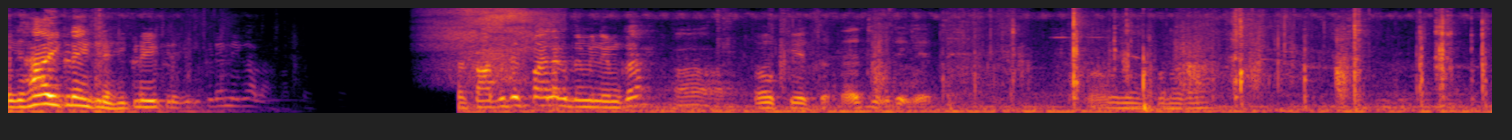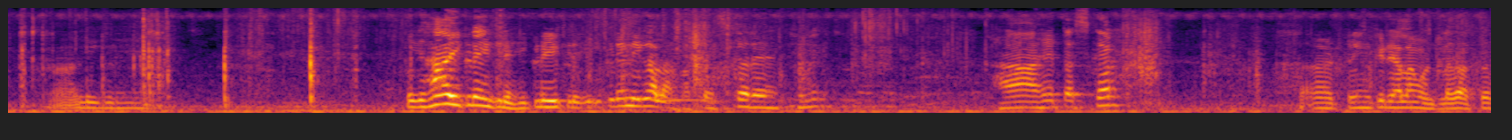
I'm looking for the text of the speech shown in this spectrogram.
ओके हा इकडे इकडे इकडे इकडे इकडे निघाला. तर साबीतच पाहिला का तुम्ही नेमका? ओके तर ठीक आहे, ठीक आहे. पाहूया आपण आता. हा, इकडे. ओके हा इकडे इकडे इकडे इकडे इकडे निघाला. हा तस्कर आहे हा आहे तस्कर. ट्रिंकिट याला म्हटलं जातं.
